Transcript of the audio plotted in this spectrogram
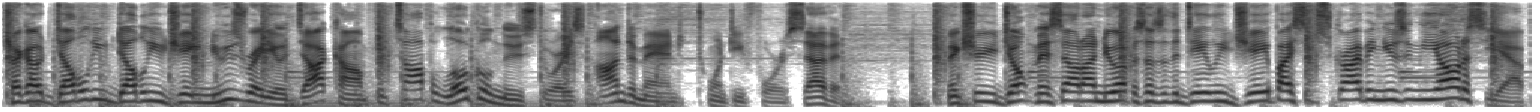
Check out WWJNewsRadio.com for top local news stories on demand 24 7. Make sure you don't miss out on new episodes of The Daily J by subscribing using the Audacy app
